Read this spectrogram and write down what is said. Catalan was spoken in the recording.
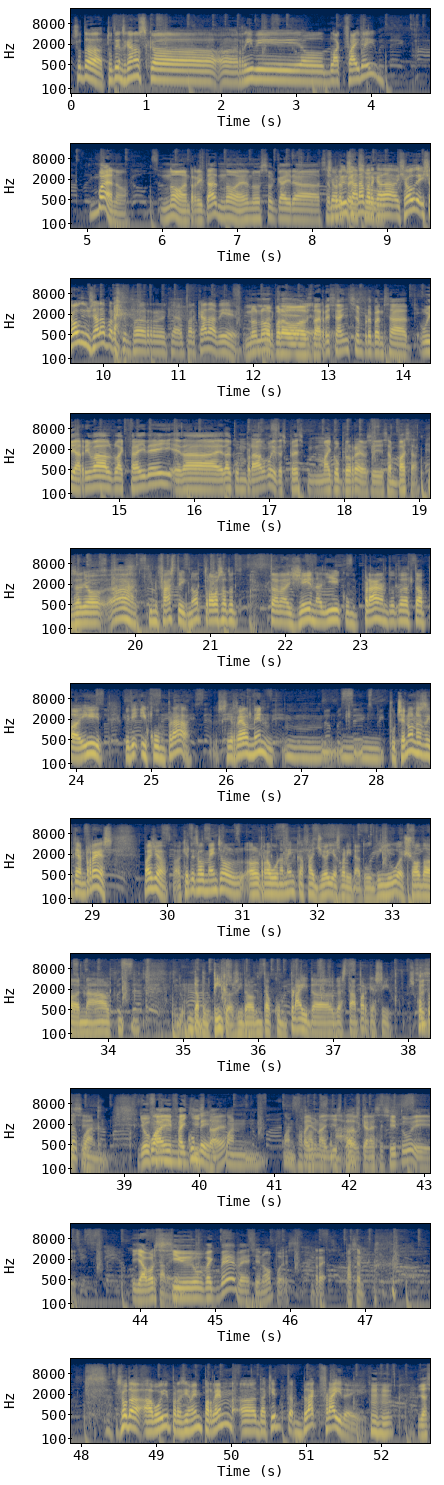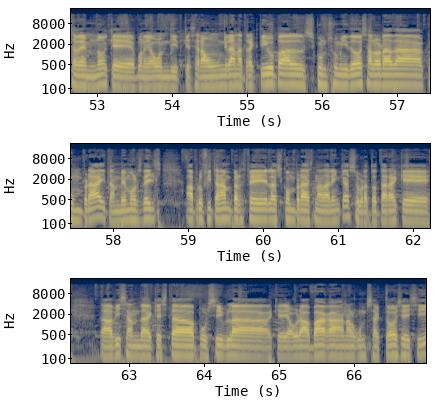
Escolta, tu tens ganes que arribi el Black Friday? Bueno, no, en realitat no, eh? No sóc gaire... Això ho Sempre dius penso... ara per cada... Això ho, això ho dius ara per, per, per cada bé. No, no, perquè... però els darrers anys sempre he pensat ui, arriba el Black Friday, he de, he de comprar alguna cosa i després mai compro res, o sigui, se'm passa. És allò, ah, quin fàstic, no? Et trobes a tota la gent allí comprant, tot atapeït. Vull dir, i comprar, si realment mm, mm, potser no necessitem res. Vaja, aquest és almenys el, el raonament que faig jo i és veritat, ho diu això d'anar de botigues i de, de comprar i de gastar perquè sí. Es compra sí, sí. quan... Jo ho quan faig- faig convé, llista, eh? Quan, quan fa Faig falta. una llista Ah, del que necessito i, i llavors si ho veig bé, bé, si no, pues, res, passem. Escolta, avui precisament parlem uh, d'aquest Black Friday. Mhm. Ja sabem, no?, que, bueno, ja ho hem dit, que serà un gran atractiu pels consumidors a l'hora de comprar i també molts d'ells aprofitaran per fer les compres nadalenques, sobretot ara que avisen d'aquesta possible que hi haurà vaga en alguns sectors i així,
